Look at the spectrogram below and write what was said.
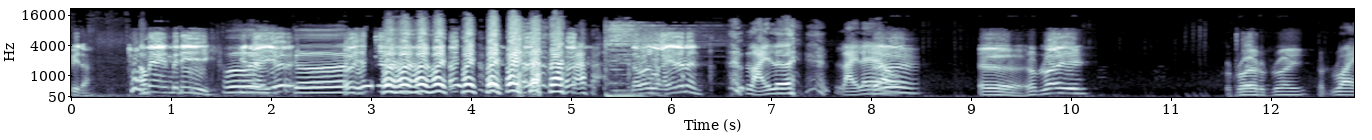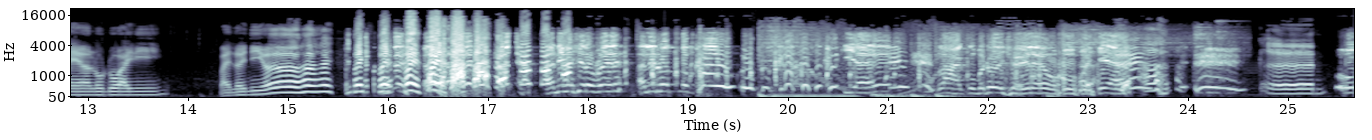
ปิดอะชนเอ้าแม่งไปดิเฮ้ที่ไหนยเยอะเกินเฮ้เฮ้ยยเฮ้เฮ้ยยเฮ้ยเฮ้ยเฮ้ยเฮ้ยระวังไหลนั่นน่ะไหลเลย ไหลแล้ว เออเออรถไรรถไรรถไรรถไวอะรถไวนี่ ไปเลยนี่เออเฮ้ยเฮ้ยเฮ้ยเฮ้ยเฮ้ยอันนี้ไม่ใช่รถไรนะอันนี้รถตกเข้ารถตกเข้าเหี้ยเอ้ยลากกูมาด้วยเฉยเลยโอ้โหเหี้ยเกินโอ้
